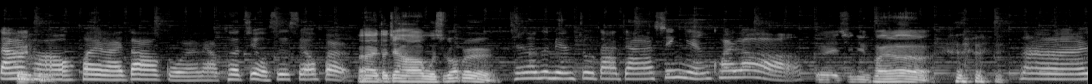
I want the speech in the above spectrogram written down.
大家好，欢迎来到果仁聊科技，我是 Silver。嗨，大家好，我是 Robert。先在这边祝大家新年快乐。对，新年快乐。那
